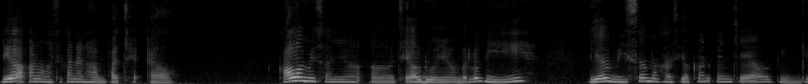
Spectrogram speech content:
dia akan menghasilkan NH4Cl. Kalau misalnya e, eh, Cl2 yang berlebih, dia bisa menghasilkan NCl3.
